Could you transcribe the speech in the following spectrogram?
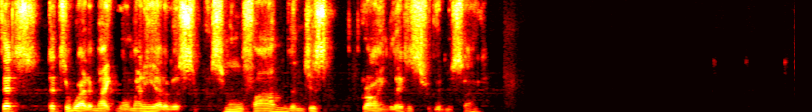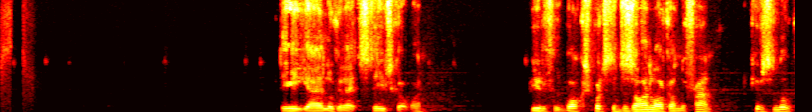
that's that's a way to make more money out of a small farm than just growing lettuce, for goodness sake. There you go. Look at that. Steve's got one. Beautiful box. What's the design like on the front? Give us a look.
